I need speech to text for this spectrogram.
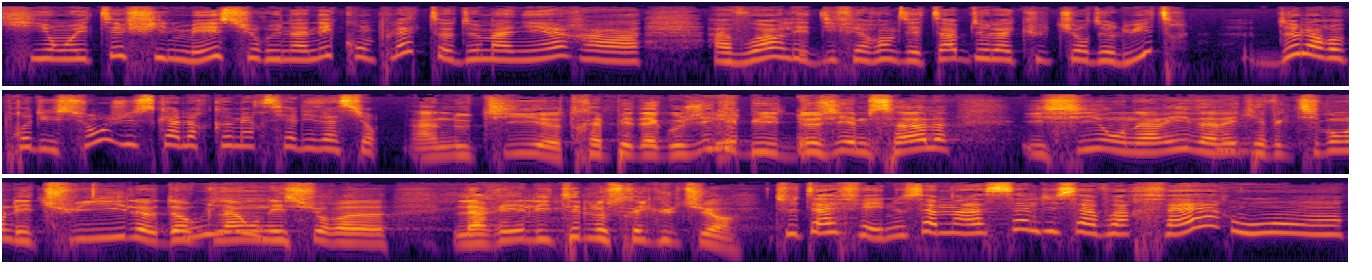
qui ont été filmés sur une année complète de manière à, à voir les différentes étapes de la culture de l'huître de la reproduction jusqu'à leur commercialisation. Un outil euh, très pédagogique. Et puis, deuxième salle, ici, on arrive avec effectivement les tuiles. Donc là, on est sur euh, la réalité de l'ostréiculture. Tout à fait. Nous sommes dans la salle du savoir-faire où on,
